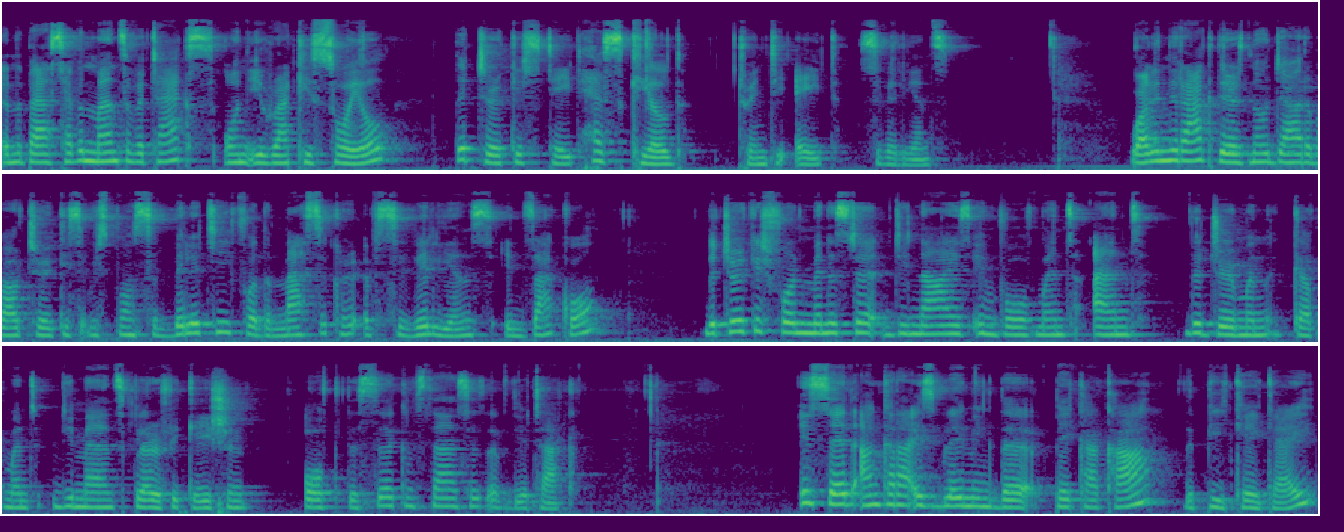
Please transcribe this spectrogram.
In the past seven months of attacks on Iraqi soil, the Turkish state has killed 28 civilians. While in Iraq there is no doubt about Turkey's responsibility for the massacre of civilians in Zakho, the Turkish foreign minister denies involvement and the German government demands clarification of the circumstances of the attack. Instead, Ankara is blaming the PKK, the PKK,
